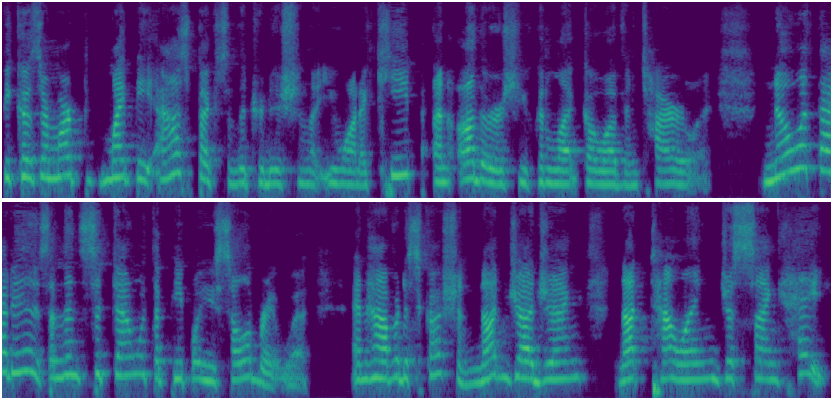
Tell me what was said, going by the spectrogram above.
because there might, be aspects of the tradition that you want to keep and others you can let go of entirely. Know what that is and then sit down with the people you celebrate with and have a discussion. Not judging not telling just saying hey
